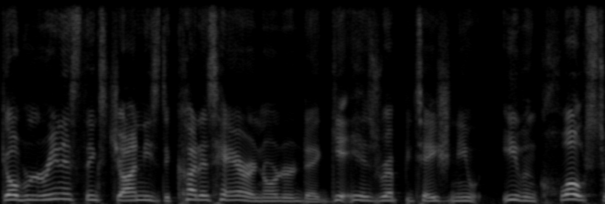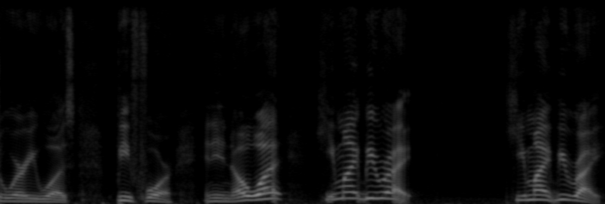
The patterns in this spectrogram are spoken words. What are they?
Gilbert Arenas thinks Ja needs to cut his hair in order to get his reputation even close to where he was before. And you know what? He might be right. He might be right.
